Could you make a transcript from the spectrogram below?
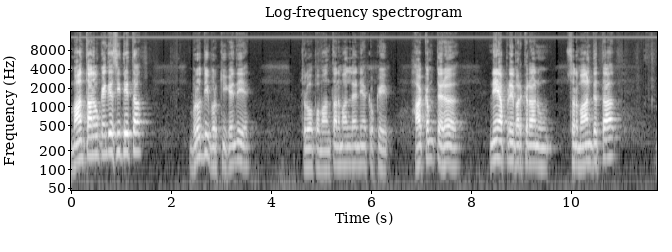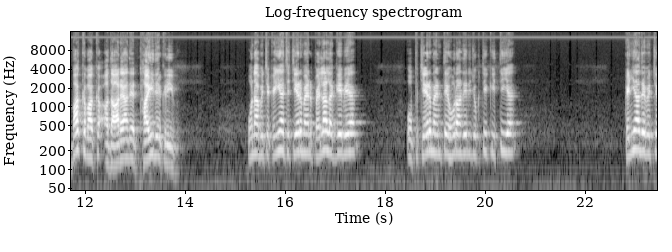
ਮਾਨਤਾ ਨੂੰ ਕਹਿੰਦੇ ਅਸੀਂ ਦੇਤਾ, ਵਿਰੋਧੀ ਬੁਰਕੀ ਕਹਿੰਦੇ ਆ ਚਲੋ ਆਪਾਂ ਮਾਨਤਾ ਨੂੰ ਮੰਨ ਲੈਂਦੇ ਆ ਕਿਉਂਕਿ ਹਾਕਮ ਧਿਰ ਨੇ ਆਪਣੇ ਵਰਕਰਾਂ ਨੂੰ ਸਨਮਾਨ ਦਿੱਤਾ। ਵੱਖ-ਵੱਖ ਅਦਾਰਿਆਂ ਦੇ 28 ਦੇ ਕਰੀਬ, ਉਹਨਾਂ ਵਿੱਚ ਕਈਆਂ 'ਚ ਚੇਅਰਮੈਨ ਪਹਿਲਾਂ ਲੱਗੇ ਵੇ ਆ ਉਪ ਚੇਅਰਮੈਨ ਤੇ ਹੋਰਾਂ ਦੀ ਨਿਯੁਕਤੀ ਕੀਤੀ ਹੈ। ਕਈਆਂ ਦੇ ਵਿੱਚ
